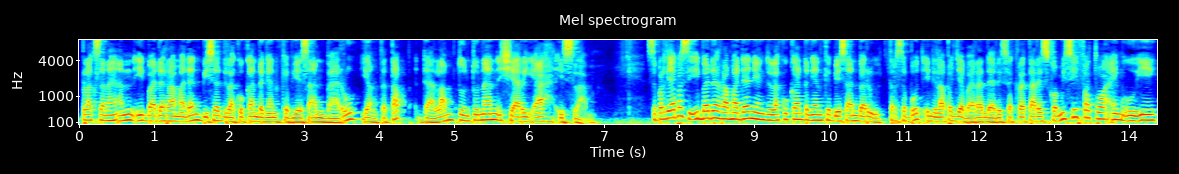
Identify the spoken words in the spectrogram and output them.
pelaksanaan ibadah Ramadan bisa dilakukan dengan kebiasaan baru yang tetap dalam tuntunan syariah Islam. Seperti apa sih ibadah Ramadan yang dilakukan dengan kebiasaan baru tersebut? Inilah penjabaran dari Sekretaris Komisi Fatwa MUI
